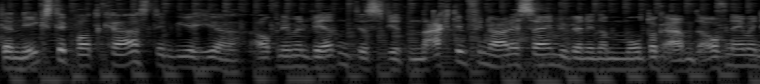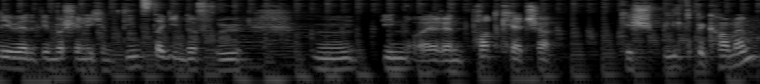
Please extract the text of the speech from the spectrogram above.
Der nächste Podcast, den wir hier aufnehmen werden, das wird nach dem Finale sein. Wir werden ihn am Montagabend aufnehmen. Ihr werdet ihn wahrscheinlich am Dienstag in der Früh mh, hm, in euren Podcatcher gespielt bekommen.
